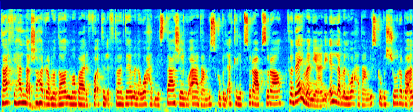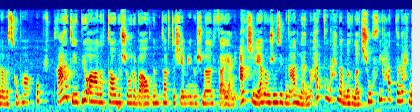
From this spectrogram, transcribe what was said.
بتعرفي هلأ شهر رمضان ما بعرف وقت الإفطار دائما الواحد مستعجل وقاعد عم يسكب الأكل بسرعة بسرعة. فدائما يعني إلا ما الواحد عم يسكب الشوربة أنا بسكبها. عادي بيوقع على الطاولة شوربة أو بنطرطش يمين وشمال. فيعني actually أنا وجوزي بنعلق إنه حتى نحن بنغلط. شوفي حتى نحن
